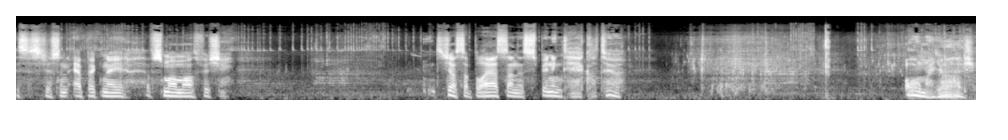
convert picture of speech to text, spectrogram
This is just an epic night of smallmouth fishing. It's just a blast on the spinning tackle too. Oh my gosh.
